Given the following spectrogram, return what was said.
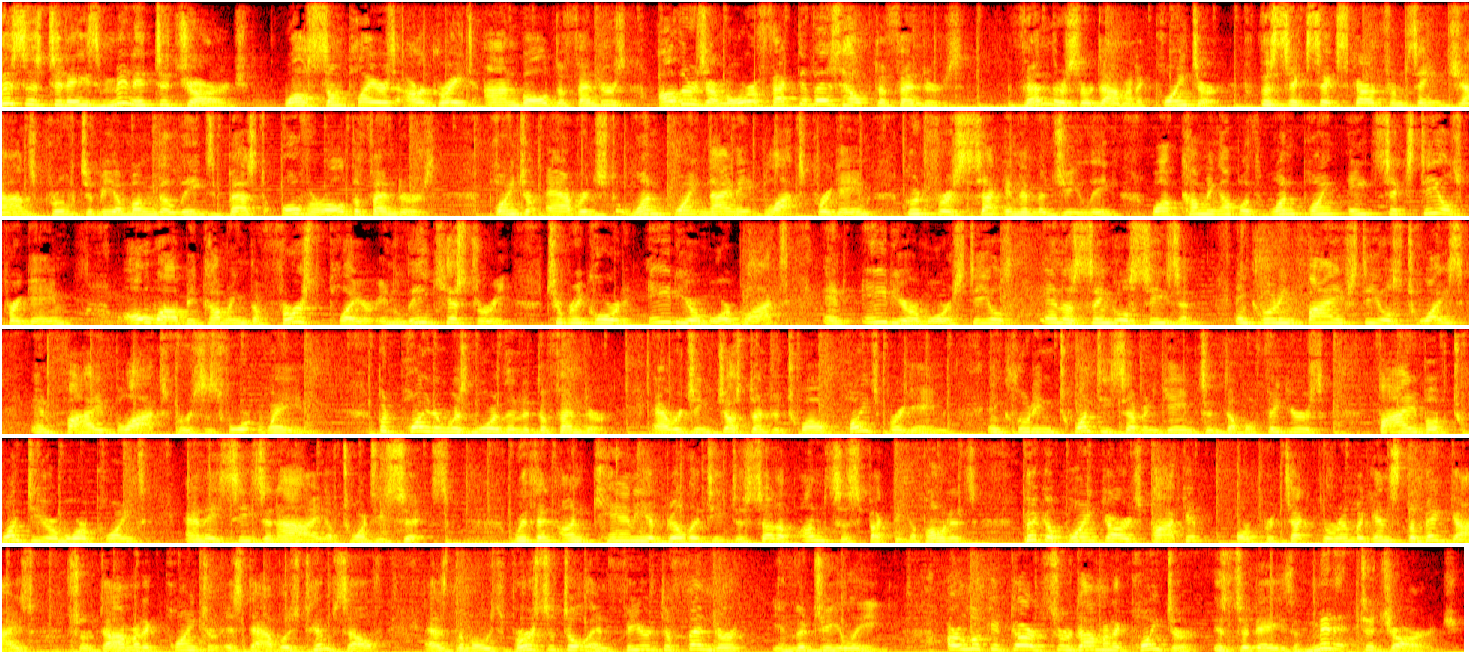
This is today's Minute to Charge. While some players are great on ball defenders, others are more effective as help defenders. Then there's Sir'Dominic Pointer. The 6'6 guard from St. John's proved to be among the league's best overall defenders. Pointer averaged 1.98 blocks per game, good for second in the G League, while coming up with 1.86 steals per game, all while becoming the first player in league history to record 80 or more blocks and 80 or more steals in a single season, including 5 steals twice and 5 blocks versus Fort Wayne. But Pointer was more than a defender, averaging just under 12 points per game, including 27 games in double figures, 5 of 20 or more points, and a season high of 26 with an uncanny ability to set up unsuspecting opponents, pick a point guard's pocket, or protect the rim against the big guys, Sir'Dominic Pointer established himself as the most versatile and feared defender in the G League. Our look at guard Sir'Dominic Pointer is today's Minute to Charge.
